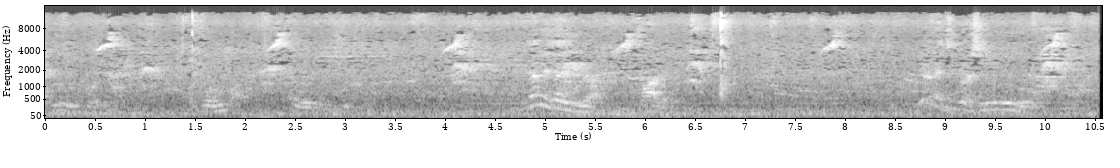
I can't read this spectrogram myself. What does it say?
你那个什么文化，特别有趣。你那叫什么？啥的？你那几个是。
